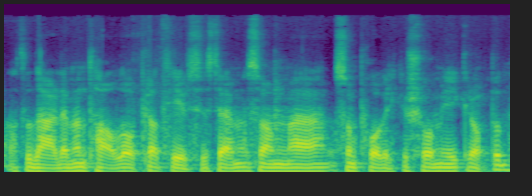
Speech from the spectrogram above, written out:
at det er det mentale operativsystemet som, eh, som, påvirker så mye i kroppen.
